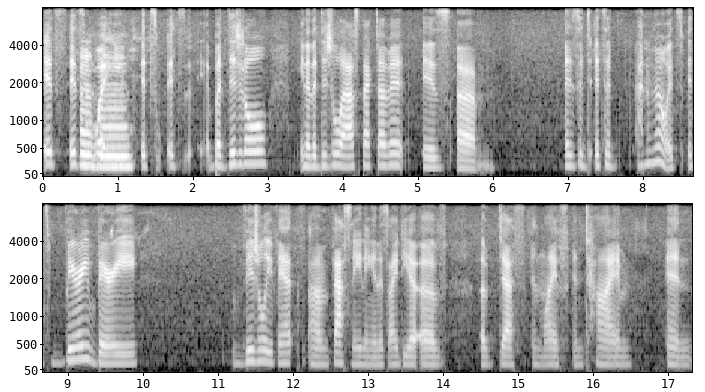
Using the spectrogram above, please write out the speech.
it's it's what you Mhm. it's it's but digital you know the digital aspect of it is um it's a it's a i don't know it's it's very very visually fa- um, fascinating in this idea of of death and life and time and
